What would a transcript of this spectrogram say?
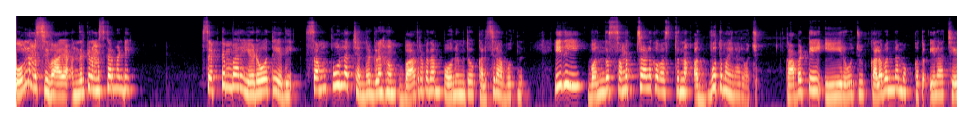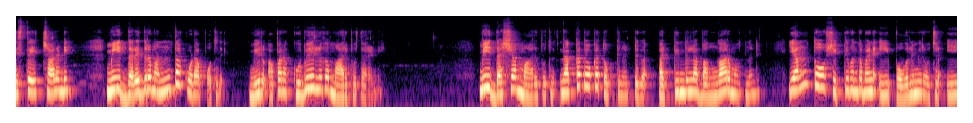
ఓం నమ శివాయ. అందరికీ నమస్కారం అండి. సెప్టెంబర్ ఏడవ తేదీ సంపూర్ణ చంద్రగ్రహం భాద్రపదం పౌర్ణమితో కలిసి రాబోతుంది. ఇది వంద సంవత్సరాలకు వస్తున్న అద్భుతమైన రోజు. కాబట్టి ఈ రోజు కలబంద మొక్కతో ఇలా చేస్తే చాలండి. మీ దరిద్రం అంతా కూడా పోతుంది. మీరు అపర కుబేర్లుగా మారిపోతారండి. మీ దశ మారిపోతుంది. నక్కతోక తొక్కినట్టుగా పట్టిందల్లా బంగారం అవుతుందండి. ఎంతో శక్తివంతమైన ఈ పౌర్ణమి రోజున ఈ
